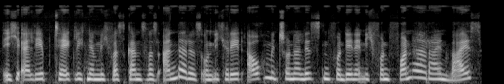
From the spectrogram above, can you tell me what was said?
ich erlebe täglich nämlich was ganz was anderes. Und ich rede auch mit Journalisten, von denen ich von vornherein weiß,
